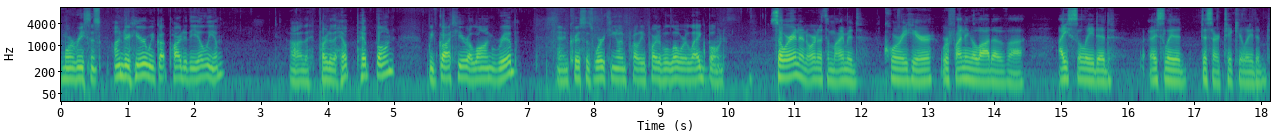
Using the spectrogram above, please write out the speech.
more recent. Under here we've got part of the ilium, uh, the part of the hip, hip bone. We've got here a long rib, and Chris is working on probably part of a lower leg bone. So we're in an ornithomimid quarry here. We're finding a lot of uh, isolated, isolated, disarticulated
